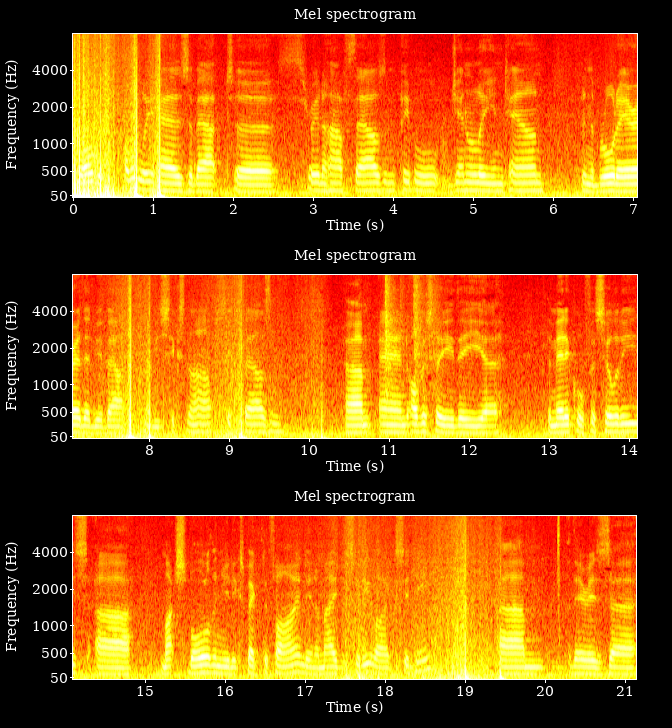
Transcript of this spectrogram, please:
Walgett probably has about uh, three and a half thousand people generally in town. But in the broad area, there'd be about maybe six and a half, six thousand. Um, and obviously, the uh, the medical facilities are much smaller than you'd expect to find in a major city like Sydney. Um, there is uh,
